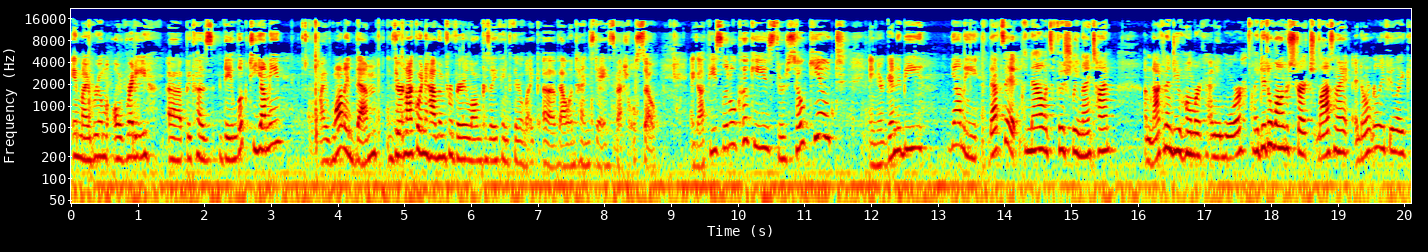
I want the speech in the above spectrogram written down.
in my room already uh, because they looked yummy. I wanted them. They're not going to have them for very long because I think they're like a Valentine's Day special. So I got these little cookies. They're so cute and they're gonna be yummy. That's it. Now it's officially nighttime. I'm not gonna do homework anymore. I did a longer stretch last night. I don't really feel like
